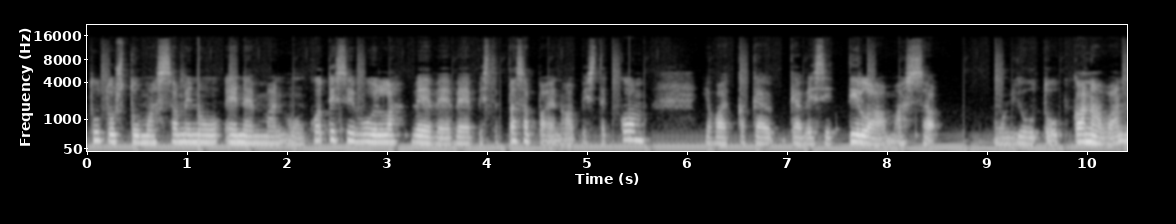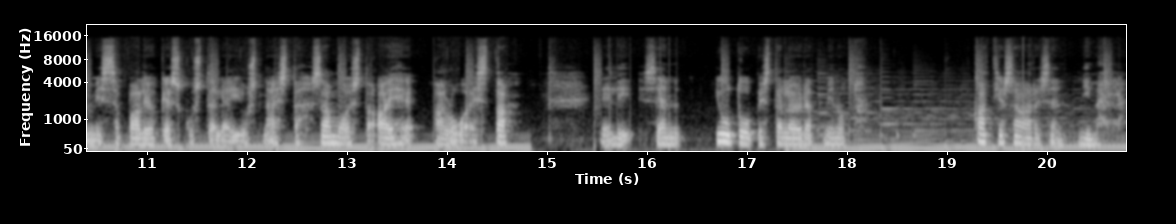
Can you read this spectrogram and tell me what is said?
tutustumassa minuun enemmän mun kotisivuilla www.tasapainoa.com ja vaikka käy, kävisit tilaamassa mun YouTube-kanavan, missä paljon keskustelee just näistä samoista aihealueista. Eli sen YouTubesta löydät minut Katja Saarisen nimellä.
